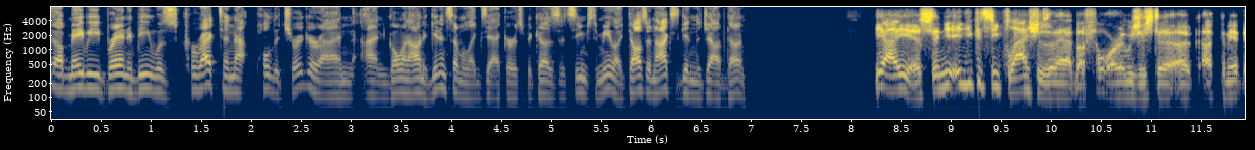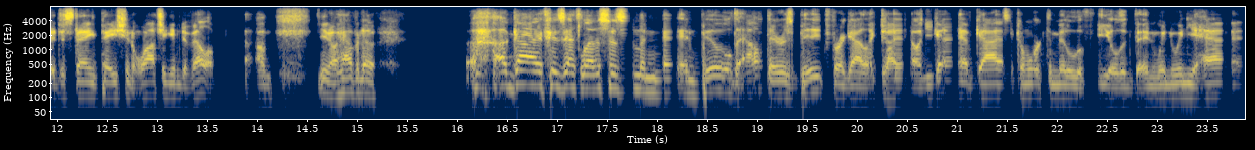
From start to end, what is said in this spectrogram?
uh, maybe Brandon Beane was correct to not pull the trigger on on going out and getting someone like Zach Ertz because it seems to me like Dawson Knox is getting the job done. Yeah, he is, and you, and you see flashes of that before. It was just a, a commitment to staying patient, and watching him develop. Um, you know, having a a guy of his athleticism and, and build out there is big for a guy like Josh You got to have guys that can work the middle of the field, and, and when when you have that,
